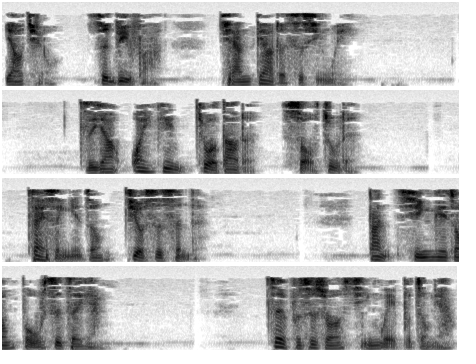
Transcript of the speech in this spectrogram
要求，是律法，强调的是行为。只要外面做到的、守住的，在神眼中就是圣的。但新约中不是这样。这不是说行为不重要，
